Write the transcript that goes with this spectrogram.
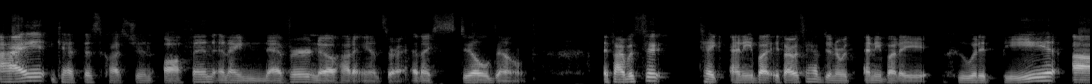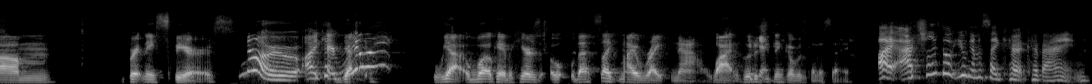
I get this question often and I never know how to answer it, and I still don't if I was to take anybody, if I was to have dinner with anybody, who would it be? Um, Britney Spears. No. Okay. Really? Yeah. Well, okay, but here's oh, that's like my right now. Why? Who did you think I was gonna say? I actually thought you were gonna say Kurt Cobain.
